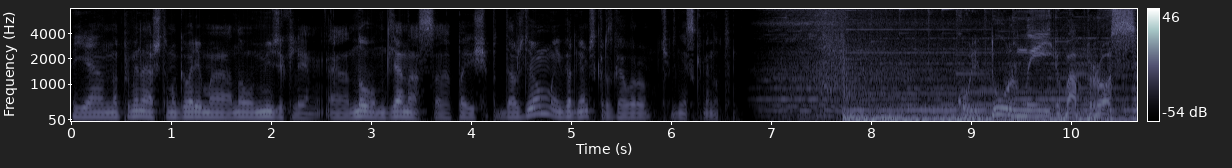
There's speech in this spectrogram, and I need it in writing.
Я напоминаю, что мы говорим о новом мюзикле, э, новом для нас э, «Поющий под дождем», и вернемся к разговору через несколько минут. Культурный вопрос.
